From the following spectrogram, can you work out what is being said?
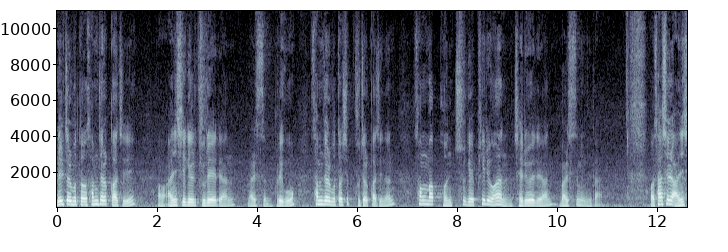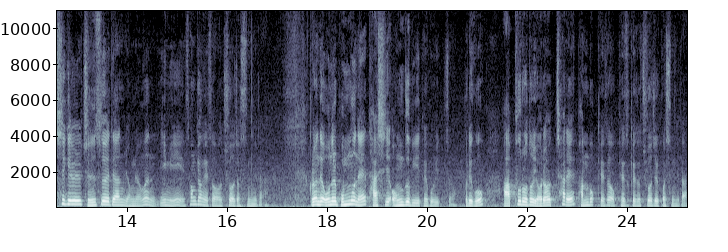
1절부터 3절까지 어, 안식일 규례에 대한 말씀, 그리고 3절부터 19절까지는 성막 건축에 필요한 재료에 대한 말씀입니다. 어, 사실 안식일 준수에 대한 명령은 이미 성경에서 주어졌습니다. 그런데 오늘 본문에 다시 언급이 되고 있죠. 그리고 앞으로도 여러 차례 반복해서 계속해서 주어질 것입니다.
